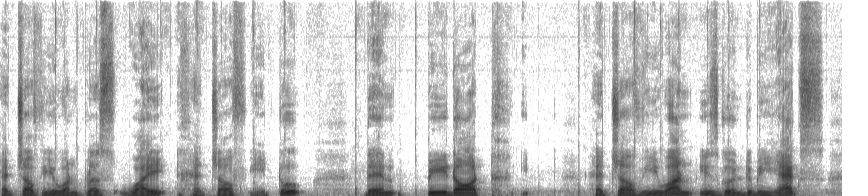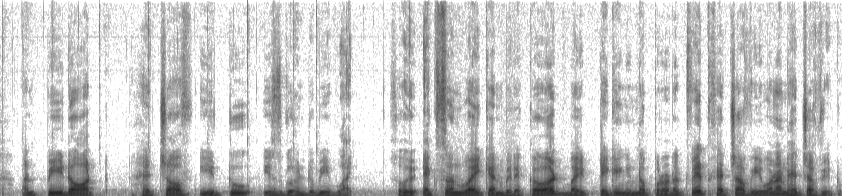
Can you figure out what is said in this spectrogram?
h of e1 plus y h of e2, then p dot h of e1 is going to be x and p dot h of E2 is going to be y. So, x and y can be recovered by taking inner product with h of E1 and h of E2.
